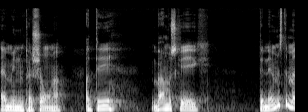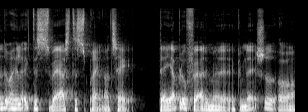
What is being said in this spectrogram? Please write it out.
af mine passioner. Og det var måske ikke det nemmeste, men det var heller ikke det sværeste spring at tage. Da jeg blev færdig med gymnasiet og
